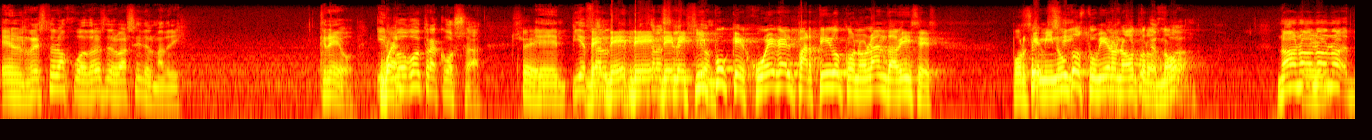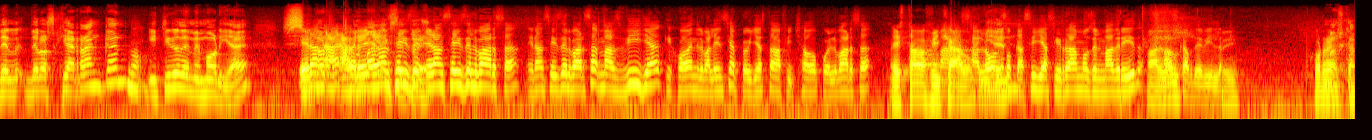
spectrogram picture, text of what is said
el resto eran jugadores del Barça y del Madrid. Creo. Y Bueno. luego otra cosa. Sí. empieza, De- el- de- empieza de- la del selección. equipo que juega el partido con Holanda, dices. Porque Sí, minutos sí, tuvieron otros, ¿no? juega- No, no, no, no. De, de los que arrancan y tiro de memoria, ¿eh? Si Eran, no a- a recuerdo ver, mal, eran, seis de- excepto- eran seis del Barça, eran seis del Barça, más Villa, que jugaba en el Valencia, pero ya estaba fichado por el Barça. Estaba fichado. Más Alonso, Bien. Casillas y Ramos del Madrid, más Alonso, Capdevila. sí, No, Correcto.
